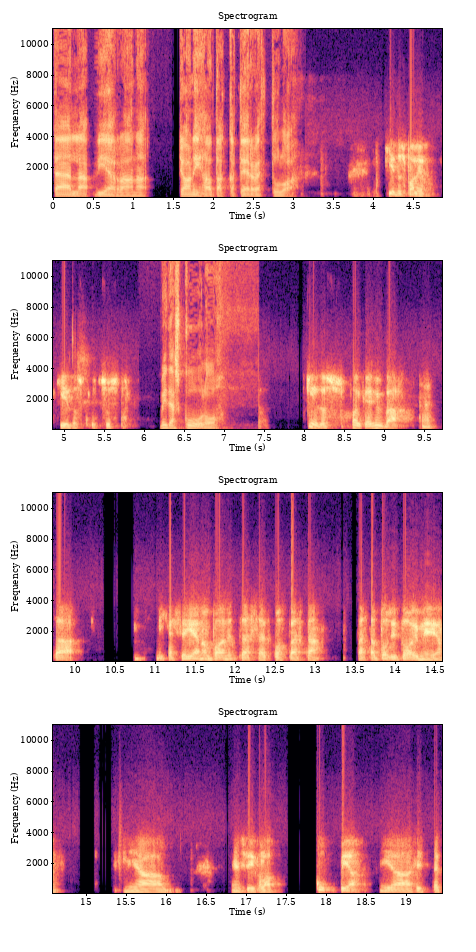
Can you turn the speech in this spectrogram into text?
täällä vieraana Dani Hatakka, tervetuloa. Kiitos paljon, kiitos kutsusta. Mitäs kuuluu? Kiitos, oikein hyvä. Että mikä se hienompaa nyt tässä, että kohta päästään, päästään tosi toimiin ja, ja ensi viikolla kuppia ja sitten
